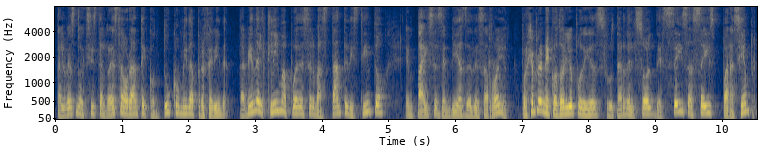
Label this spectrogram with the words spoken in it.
tal vez no exista el restaurante con tu comida preferida. También el clima puede ser bastante distinto en países en vías de desarrollo. Por ejemplo, en Ecuador yo podía disfrutar del sol de 6 a 6 para siempre.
